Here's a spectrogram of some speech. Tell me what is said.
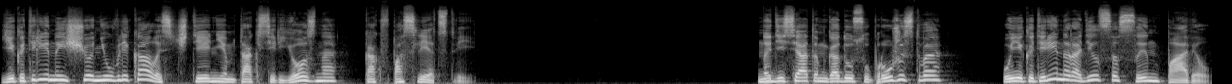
Екатерина еще не увлекалась чтением так серьезно, как впоследствии. На десятом году супружества у Екатерины родился сын Павел.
